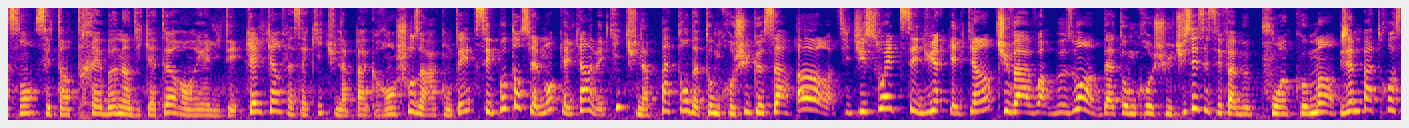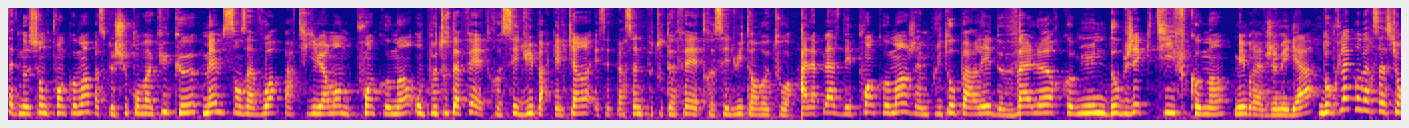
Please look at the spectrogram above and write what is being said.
c'est un très bon indicateur en réalité. Quelqu'un face à qui tu n'as pas grand chose à raconter, c'est potentiellement quelqu'un avec qui tu n'as pas tant d'atomes crochus que ça. Or, si tu souhaites séduire quelqu'un, tu vas avoir besoin d'atomes crochus. Tu sais, c'est ces fameux points communs. J'aime pas trop cette notion de points communs parce que je suis convaincue que même sans avoir particulièrement de points communs, on peut tout à fait être séduit par quelqu'un et cette personne peut tout à fait être séduite en retour. À la place des points communs, j'aime plutôt parler de valeurs communes, d'objectifs communs. Mais bref, je m'égare. Donc la conversation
